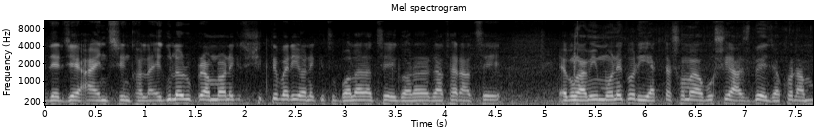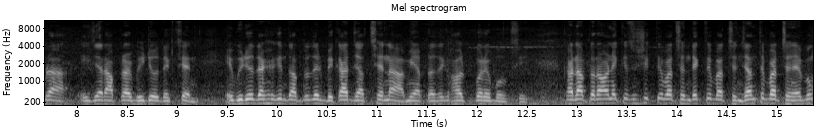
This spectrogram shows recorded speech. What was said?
এদের যে আইন শৃঙ্খলা, এগুলোর উপরে আমরা অনেক কিছু শিখতে পারি, অনেক কিছু বলার আছে, গড়ার গাথার আছে। এবং আমি মনে করি একটা সময় অবশ্যই আসবে যখন আমরা এই যারা আপনার ভিডিও দেখছেন, এই ভিডিও দেখা কিন্তু আপনাদের বেকার যাচ্ছে না, আমি আপনাদেরকে হেল্প করে বলছি। কারণ আপনারা অনেক কিছু শিখতে পাচ্ছেন, দেখতে পাচ্ছেন, জানতে পারছেন এবং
